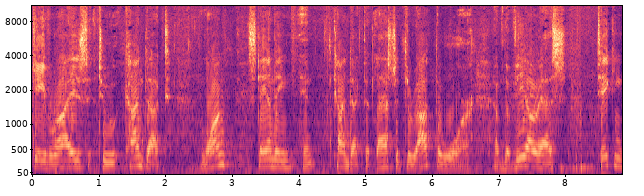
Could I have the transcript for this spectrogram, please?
gave rise to conduct, long-standing and conduct that lasted throughout the war of the VRS taking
